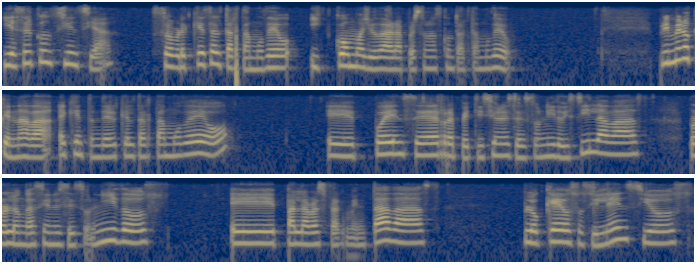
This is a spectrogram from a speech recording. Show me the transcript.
y hacer conciencia sobre qué es el tartamudeo y cómo ayudar a personas con tartamudeo. Primero que nada, hay que entender que el tartamudeo eh, pueden ser repeticiones del sonido y sílabas, prolongaciones de sonidos, eh, palabras fragmentadas, bloqueos o silencios,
